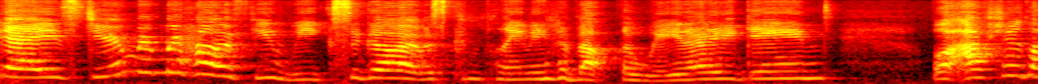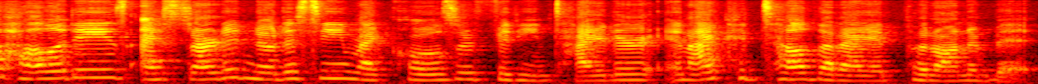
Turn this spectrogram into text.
guys, do you remember how a few weeks ago I was complaining about the weight I gained? Well, after the holidays, I started noticing my clothes were fitting tighter and I could tell that I had put on a bit.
